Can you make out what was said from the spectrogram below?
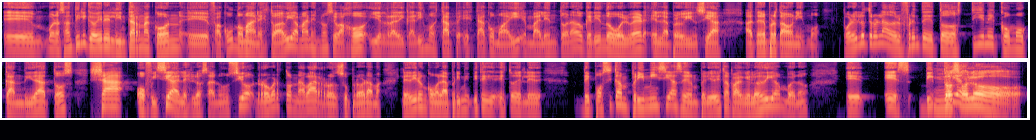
Eh, bueno, Santilli que va a ir en linterna con eh, Facundo Manes. Todavía Manes no se bajó y el radicalismo está, está como ahí envalentonado queriendo volver en la provincia a tener protagonismo. Por el otro lado, el Frente de Todos tiene como candidatos ya oficiales, los anunció Roberto Navarro en su programa. Le dieron como la primicia, viste esto de le depositan primicias en periodistas para que los digan. Bueno, eh, es No Victoria. solo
